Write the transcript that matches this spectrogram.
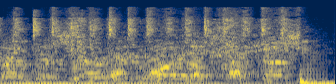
Got motherfucker.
